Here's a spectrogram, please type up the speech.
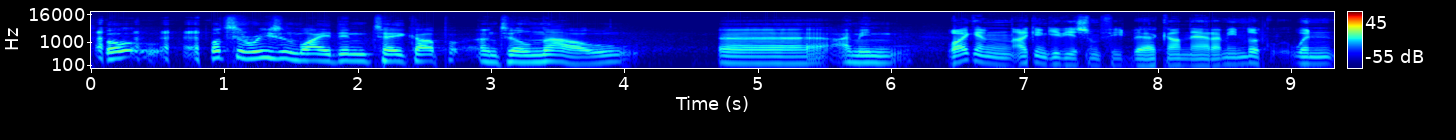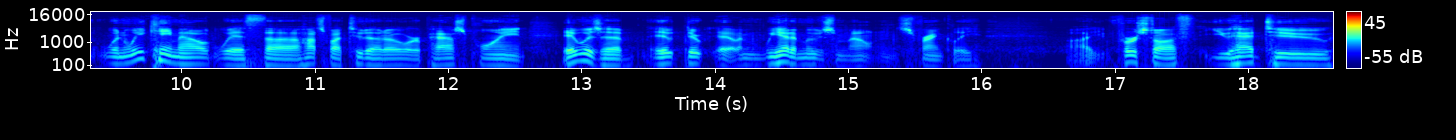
well, what's the reason why it didn't take up until now? Uh, I mean, Well, I can I can give you some feedback on that. I mean, look, when when we came out with uh, Hotspot 2.0 or Passpoint, it was a it, there, I mean, we had to move some mountains, frankly. Uh, first off, you had to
